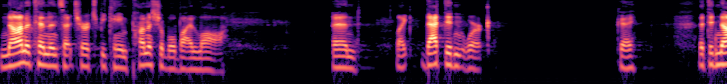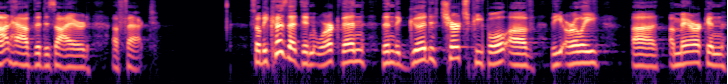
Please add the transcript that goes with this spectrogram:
non attendance at church became punishable by law. And, like, that didn't work. Okay? That did not have the desired effect. So, because that didn't work, then, then the good church people of the early uh, American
